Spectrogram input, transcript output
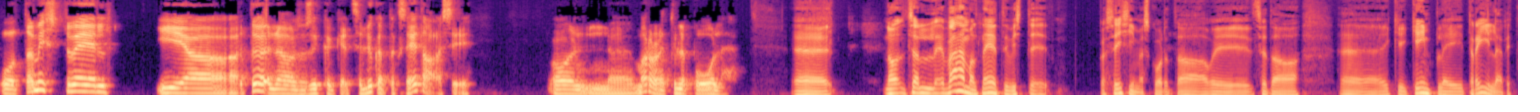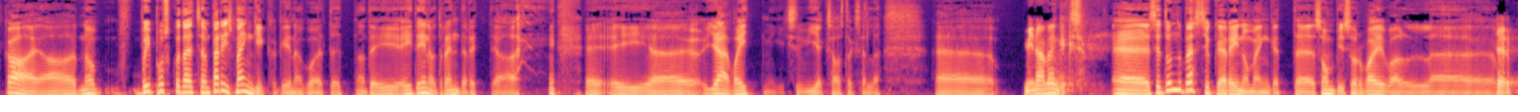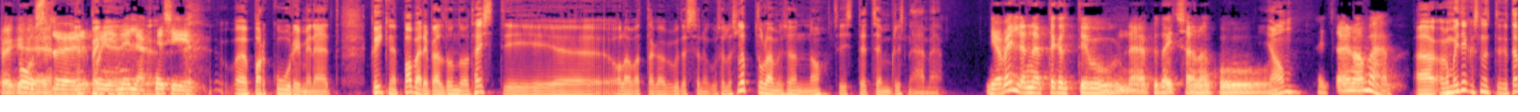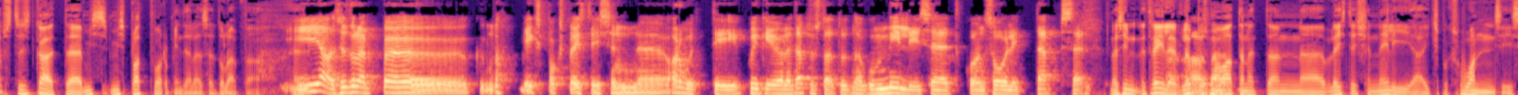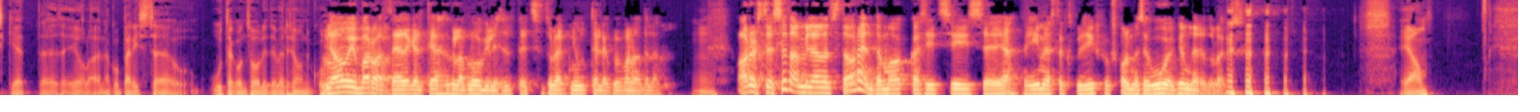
ootamist veel. ja tõenäosus ikkagi, et see lükatakse edasi, on, ma arvan, et üle poole no seal vähemalt näidati vist kas esimest korda või seda äh, ikkagi gameplay treilerit ka ja no võib uskuda, et see on päris mäng ikkagi nagu, et, et nad ei, ei teinud renderit ja ei, äh, jää vait mingiks viieks aastaks jälle äh,. mina mängiks. see tundub jah, niisugune Reinu mäng, et zombie survival äh, RPG. koostöö RPG kuni neljakesi. parkuurimine, et kõik need paberi peal tunduvad hästi äh, olevat, aga kuidas see nagu selles lõpptulemus on, noh siis detsembris näeme. ja välja näeb tegelikult ju, näeb ju täitsa nagu, jah, täitsa enam-vähem. aga ma ei tea, kas nad täpsustasid ka, et äh, mis, mis platvormidele see tuleb või? ja see tuleb noh, Xbox, Playstation äh, arvuti, kuigi ei ole täpsustatud nagu millised konsoolid täpselt. no siin treileri lõpus Aga- ma vaatan, et on äh, PlayStation neli ja Xbox One siiski, et äh, see ei ole nagu päris uute konsoolide versioon. no võib arvata ja tegelikult jah, kõlab loogiliselt, et see tuleb nii uutele kui vanadele. mm.. arvestades seda, millal nad seda arendama hakkasid, siis jah, ei imestaks, kui see Xbox kolmesaja kuuekümnele tuleks. jah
